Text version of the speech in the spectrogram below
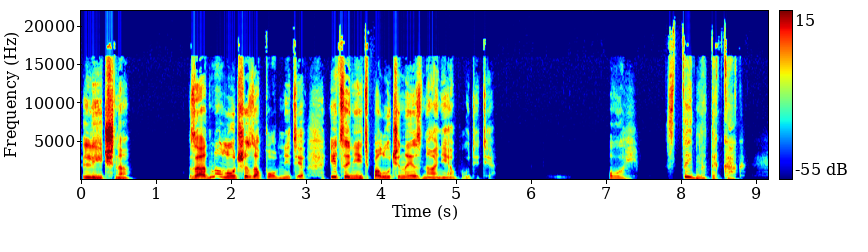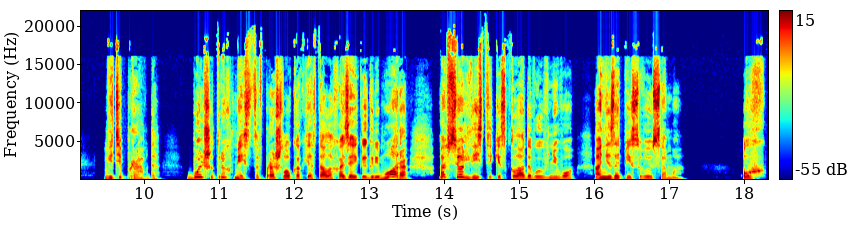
Лично. Заодно лучше запомните и ценить полученные знания будете. Ой, стыдно-то как. Ведь и правда, больше трех месяцев прошло, как я стала хозяйкой гримуара, а все листики складываю в него, а не записываю сама. Ох,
